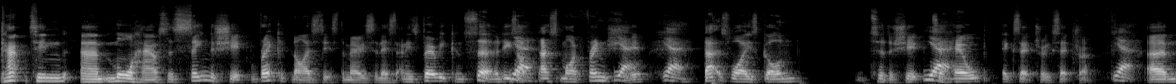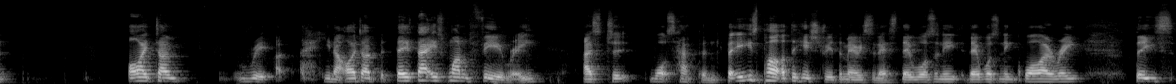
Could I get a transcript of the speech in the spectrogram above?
Captain um, Morehouse has seen the ship, recognised it's the Mary Celeste, and is very concerned. He's Yeah. like, "That's my friendship. Yeah, yeah, That's why he's gone to the ship to help, etc., etc. yeah. Um, I don't, re- you know, I don't. But there, that is one theory as to what's happened, but it is part of the history of the Mary Celeste. There was an there was an inquiry. These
